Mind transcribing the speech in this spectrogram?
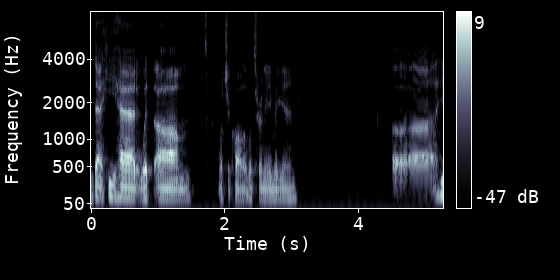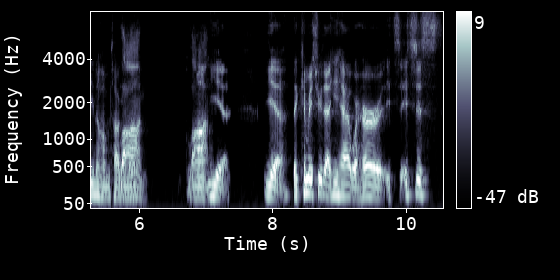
that he had with um what you call it? What's her name again? Uh, you know who I'm talking about. La'an. Lon, La'an. yeah, yeah. The chemistry that he had with her, it's it's just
